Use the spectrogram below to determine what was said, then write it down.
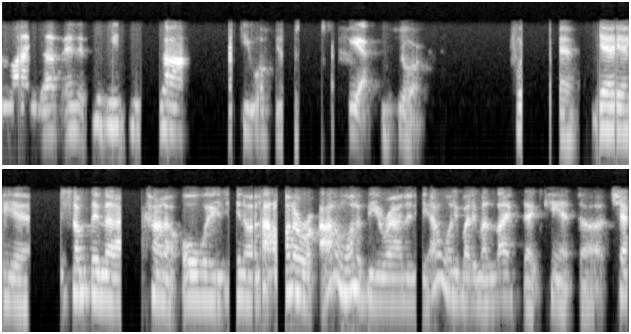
lined up, and it will be designed to you off your Yeah. for sure. For yeah, yeah, yeah, yeah. It's something that I kind of always, you know, and I don't want to, I don't want to be around any, I don't want anybody in my life that can't uh, check.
